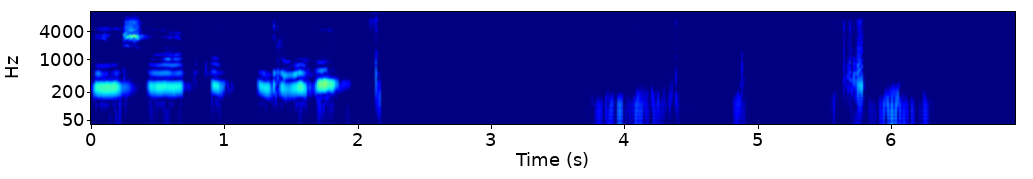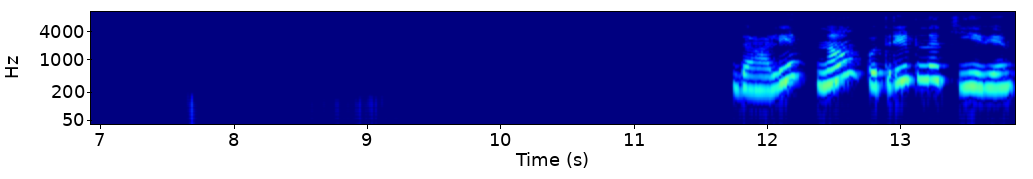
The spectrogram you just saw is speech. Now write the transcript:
іншу лапку, другу. Далі нам потрібне ківі,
